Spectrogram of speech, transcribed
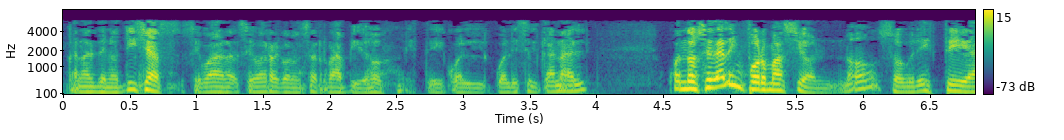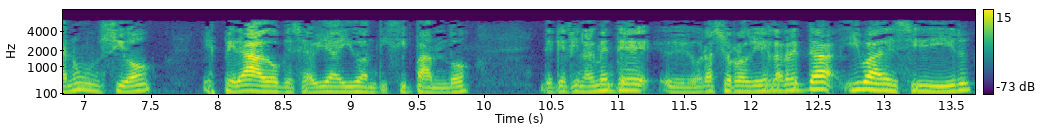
canal de noticias, se va, se va a reconocer rápido este, cuál, cuál es el canal. Cuando se da la información ¿no? sobre este anuncio esperado que se había ido anticipando, de que finalmente eh, Horacio Rodríguez Larreta iba a decidir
